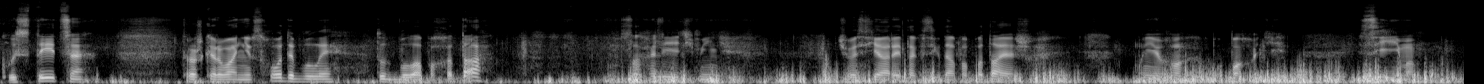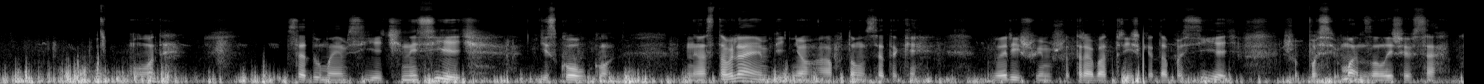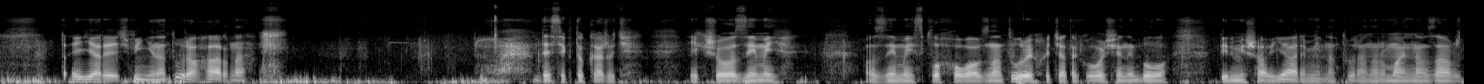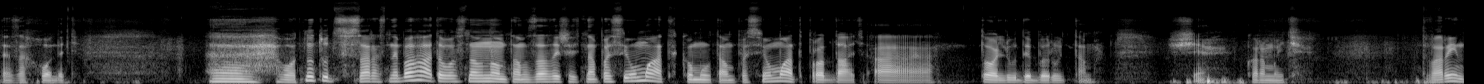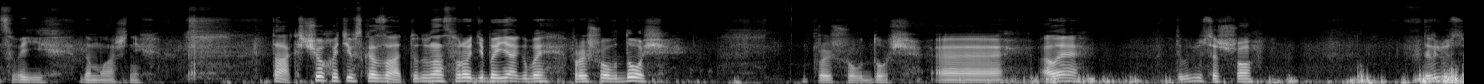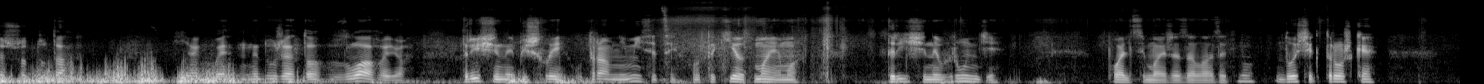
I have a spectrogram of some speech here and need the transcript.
куститься. Трошки рвані всходи були. Тут була похота. Взагалі ячмінь. Чогось ярий так завжди попадає, що ми його по пахоті сіємо. От. Все думаємо сіять чи не сіять. Дісковку не оставляємо під нього, а потім все-таки вирішуємо, що треба трішки допосіяти, щоб посівмат залишився. Та і яра ячміні натура гарна. Десь, як то кажуть, якщо озимий, озимий сплоховав з натурою, хоча такого ще не було, підмішав ярмі, натура нормальна завжди заходить. Е, от. Ну тут зараз небагато, в основному там залишить на посівмат, кому там посівмат продать, а то люди беруть там ще кормить тварин своїх домашніх. Так, що хотів сказати. Тут у нас вроді би якби пройшов дощ. Пройшов дощ. Е, але дивлюся, що дивлюся, що тут якби не дуже то з влагою. Тріщини пішли у травні місяці. Отакі от маємо тріщини в ґрунті. Пальці майже залазять. Ну, дощик трошки,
